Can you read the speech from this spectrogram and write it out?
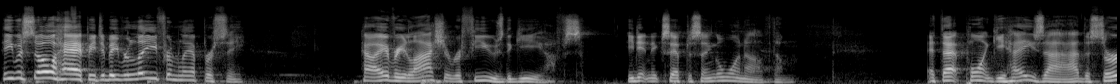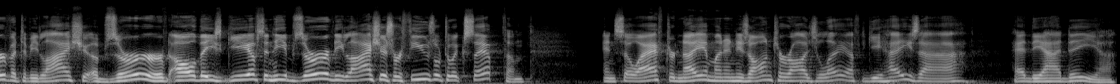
He was so happy to be relieved from leprosy. However, Elisha refused the gifts. He didn't accept a single one of them. At that point, Gehazi, the servant of Elisha, observed all these gifts and he observed Elisha's refusal to accept them. And so, after Naaman and his entourage left, Gehazi had the idea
